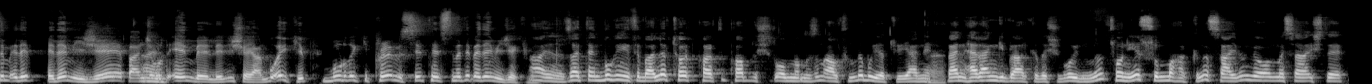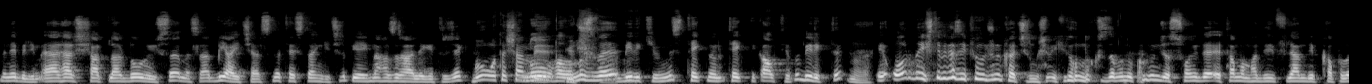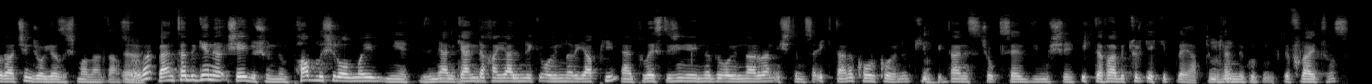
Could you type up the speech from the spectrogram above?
teslim edip edemeyeceği bence Aynen. burada en belirleyici şey. Yani bu ekip buradaki premisi teslim edip edemeyecek mi? Aynen. Zaten bugün itibariyle third party publisher olmamızın altında bu yatıyor. Yani Evet. ben herhangi bir arkadaşın oyununu Sony'ye sunma hakkına sahibim ve o mesela işte ne bileyim eğer her şartlar doğruysa mesela bir ay içerisinde testten geçirip yayına hazır hale getirecek Bu muhteşem bir know-how'ımız ve birikimimiz, teknoloji, teknik altyapı birikti. Evet. E orada işte biraz ipin ucunu kaçırmışım. 2019'da bunu kurunca Sony'de e tamam hadi filan deyip kapıları açınca o yazışmalardan sonra. Ben tabii gene şey düşündüm. Publisher olmayı niyetliydim. Yani kendi hayalimdeki oyunları yapayım. Yani PlayStation yayınladığı oyunlardan işte mesela iki tane korku oyunu ki bir tanesi çok sevdiğim bir şey. İlk defa bir Türk ekiple yaptım. Kendi grubum. The Frightens.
